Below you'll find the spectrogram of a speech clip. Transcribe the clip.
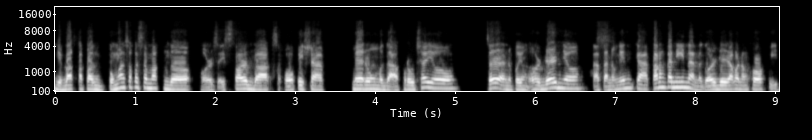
Di ba? Kapag pumasok ka sa McDo or sa Starbucks, sa coffee shop, merong mag-a-approach sa'yo, Sir, ano po yung order nyo? Tatanungin ka. Parang kanina, nag-order ako ng coffee.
